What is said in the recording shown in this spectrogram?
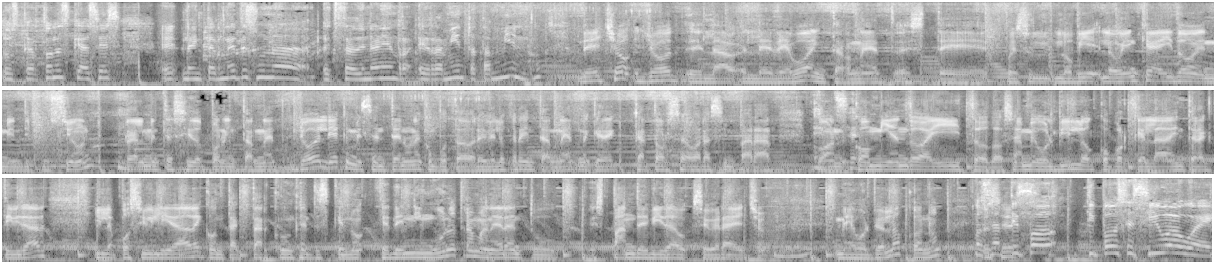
los cartones que haces, eh, la internet es una extraordinaria herra- herramienta también, ¿no? De hecho, yo eh, la- le debo a internet, este, pues lo, bi- lo bien que ha ido en mi difusión, realmente ha sido por internet. Yo el día que me senté en una computadora y vi lo que era internet, me quedé 14 horas sin parar, con, comiendo ahí y todo. O sea, me volví loco porque la interactividad y la posibilidad de contactar con gentes que no, que de ninguna otra manera en tu span de vida se hubiera hecho, me volvió loco, ¿no? O sea, tipo, tipo obsesivo, güey.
